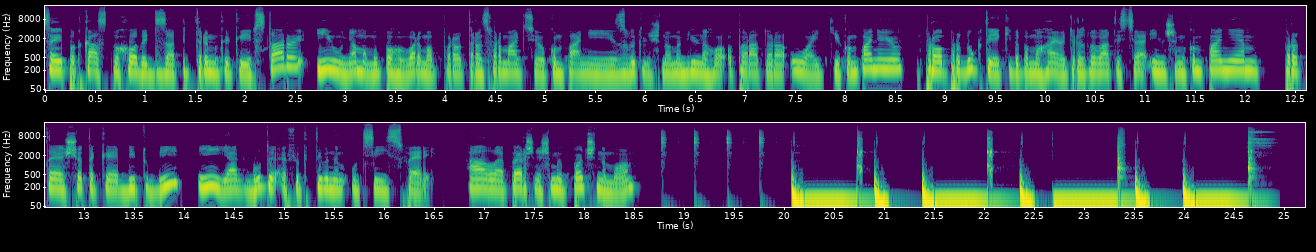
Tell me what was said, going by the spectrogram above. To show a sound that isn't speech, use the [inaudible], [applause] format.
Цей подкаст виходить за підтримки Київстар, і у ньому ми поговоримо про трансформацію компанії з виключно мобільного оператора у it компанію про продукти, які допомагають розвиватися іншим компаніям, про те, що таке B2B і як бути ефективним у цій сфері. Але перш ніж ми почнемо,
